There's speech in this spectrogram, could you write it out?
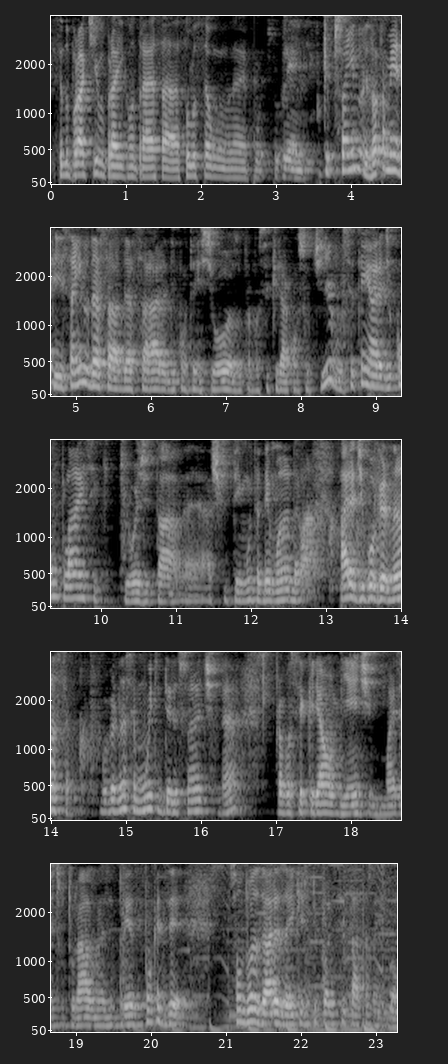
sendo proativo para encontrar essa solução né, para o cliente. Porque saindo, exatamente, e saindo dessa, dessa área de contencioso para você criar consultivo, você tem a área de compliance, que hoje está, é, acho que tem muita demanda. A área de governança, governança é muito interessante, né? para você criar um ambiente mais estruturado nas empresas. Então, quer dizer, são duas áreas aí que a gente pode citar também. Bom,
